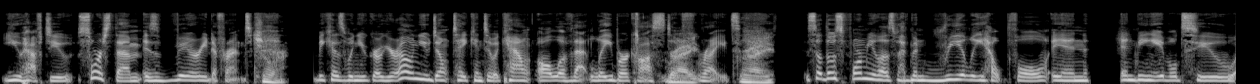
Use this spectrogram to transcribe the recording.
you have to source them is very different. Sure. Because when you grow your own, you don't take into account all of that labor cost of right. right. Right. So those formulas have been really helpful in in being able to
